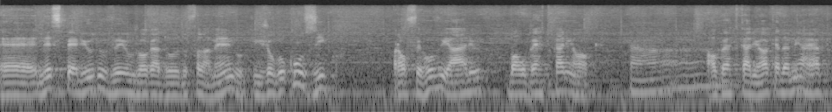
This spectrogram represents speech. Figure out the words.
É, nesse período veio um jogador do Flamengo que jogou com o Zico para o ferroviário, o Alberto Carioca. Ah. Alberto Carioca é da minha época.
